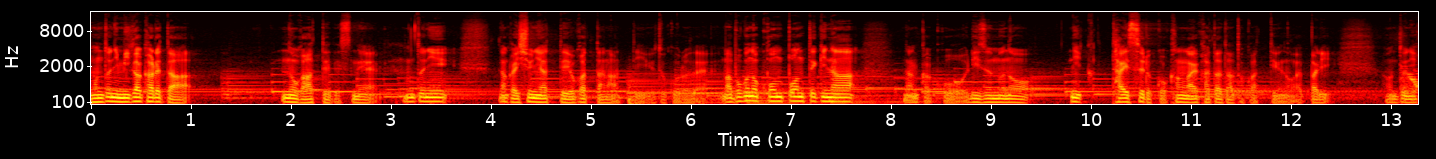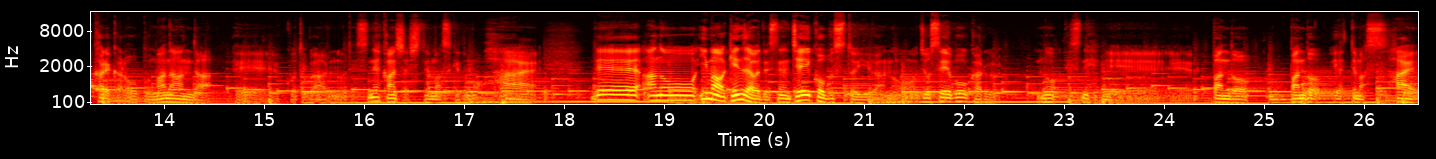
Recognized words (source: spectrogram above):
本当に磨かれたのがあってですね本当になんか一緒にやってよかったなっていうところで、まあ、僕の根本的ななんかこうリズムのに対するこう考え方だとかっていうのはやっぱり本当に彼から多く学んだ、えー、ことがあるのですね。感謝してますけども。はい。であの今は現在はですねジェイコブスというあの女性ボーカルのですね、えー、バンドバンドやってます。はい。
